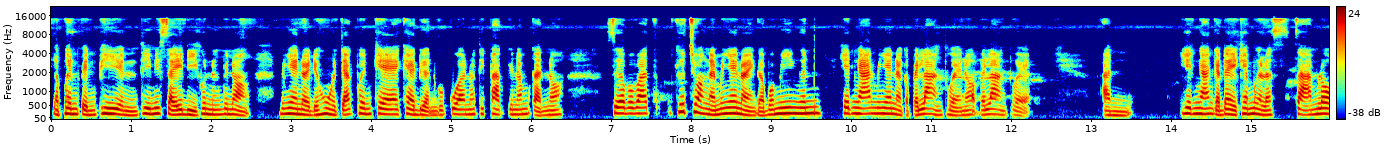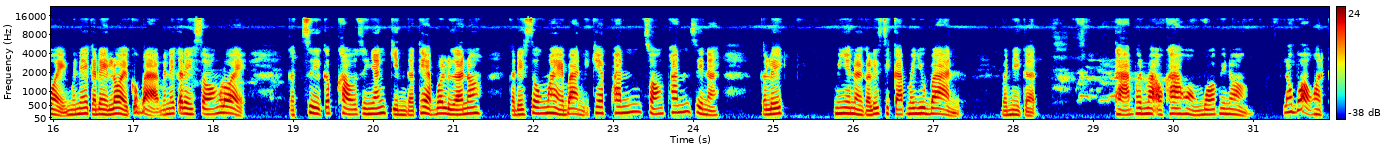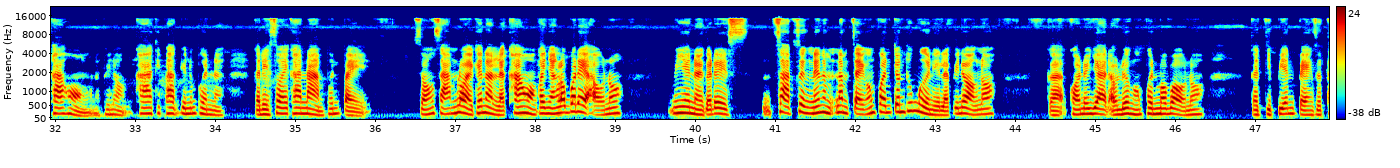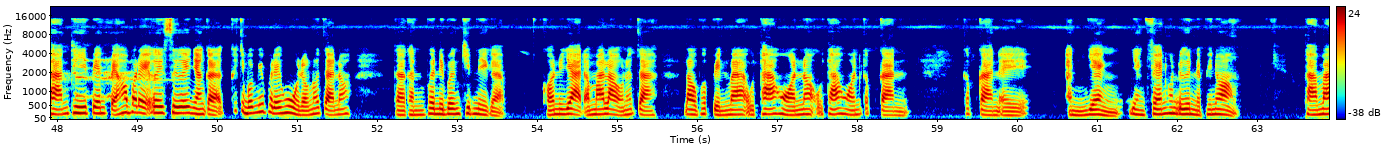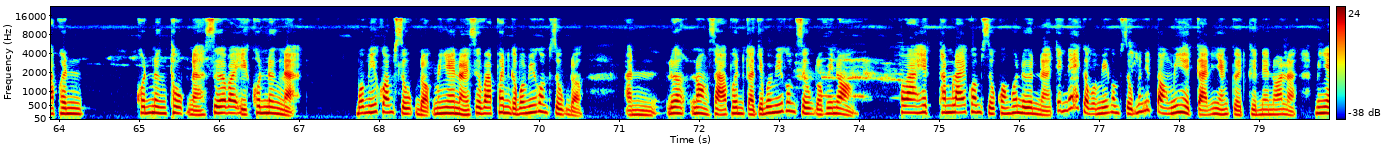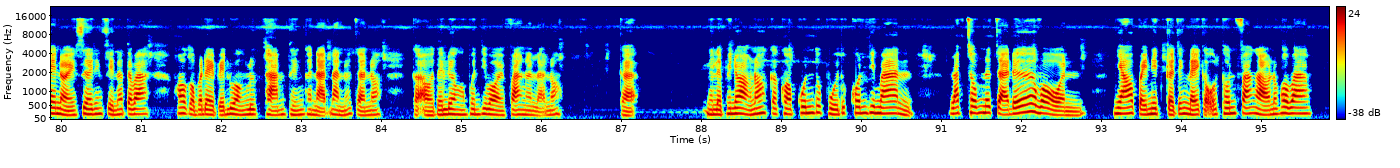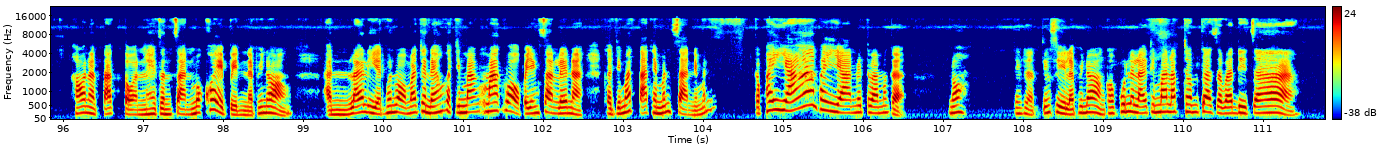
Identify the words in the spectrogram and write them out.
แล้วเพิ่นเป็นเพี่อันที่นิสัยดีคนหนึงพี่น้องไม่ใหญ่หน่อยเดี๋ยวฮู้จักเพิ่นแค่แค่เดือนกว่าๆเนาะที่พักอยู่นํกันเนาะเสื้อบ่ว่าคือช่วงนั้นไม่ใหญ่หน่อยก็บ่มีเงินเฮ็ดงานไม่ใหญ่หน่อยก็ไปล้างถ้วยเนาะไปล้างถ้วย อันเฮ็ดงานก็ได้แค่มื้อละ300มื้อนี้ก็ได้100กว่าบาทมื้อนี้ก็ได้200ก็ซื้อกับเขาวซื้อหยังกินก็แทบบ่เหลือเนาะก็ได้ส่งมาให้บ้านก็แค่พัน2,000สินะก็เลย มีเงหน่อยก็เลยสิกลับมาอยู่บ้านบัดนี้ก็ถามเพิ่นว่าเอาค่าห้องบ่พี่น้อง เราบ่เอาฮอดค่าห้องนะพี่น้องค่าที่พักอยู่นํเพิ่นน่ะก็ได้ซอยค่าน้ำเพิ่นไป2-300แค่นั้นแหละค่าห้องก็ยังเราบ่ได้เอาเนาะมีเงหน่อยก็ได้ซาบซึ้งในน้ำนำใจของเพิ่นจนทุกมือนี่แหละพี่น้องเนาะก็ขออนุญาตเอาเรื่องของเพิ่นมาเว้าเนาะก็สิเปลี่ยนแปลงสถานที่เปลี่ยนแปลงเฮาบ่ได้เอ่ยซื้อหยังก็คือสิบ่มีผู้ใดฮู้ดอกเนาะจ้ะเนาะก็คันเพิ่นได้เบิ่งคลิปนี้ก็ขออนุญาตเอามาเล่านะจ๊ะ เล่าเพื่อเป็นว่าอุทาหรณ์เนาะอุทาหรณ์กับการกับการไออันแย่งแย่งแฟนคนอื่นน่ะพี่น้อง ถามว่าเพิ่นคนหนึ่งทุกนะเสื้อว่าอีกคนหนึ่งน่ะบ่มีความสุขดอกไม่ใช่หน่อยเสื้อว่าเพิ่นก็บ่มีความสุขดอก อันเรื่องน้องสาวเพิ่นก็จะบ่มีความสุขดอกพี่น้อง เพราะว่าเฮ็ดทำลายความสุขของคนอื่นน่ะจังได๋ก็บ่มีความสุขมันจะต้องมีเหตุการณ์อีหยังเกิดขึ้นแน่นอนล่ะไม่ใช่หน่อยเสื้อจังซี่เนะแต่ว่าเฮาก็บ่ได้ไปล่วงลึกถามถึงขนาดนั้นเนาะจ้ะเนาะ ก็เอาแต่เรื่องของเพิ่นที่บ่ให้ฟังนั่นแหละเนาะก็นั่นแหละพี่น้องเนาะก็ขอบคุณทุกผู้ทุกคนที่มารับชมนะจ๊ะเด้อบอนยาวไปนิดก็จังไดก็อดทนฟังเอาเนาะเพราะว่าเฮาน่ะตัดตอนให้สั้นๆบ่ค่อยเป็นนะพี่น้อง อันรายละเอียดเพิ่นเว้ามาจังได๋เฮาก็สิมักมักเว้าไปจังซั่นเลยน่ะก็สิมาตัดให้มันสั้นนี่มันก็พยายามพยายามแต่ว่ามันก็เนาะจังซั่นจังซี่แหละพี่น้องขอบคุณหลายๆที่มารับชมจ้าสวัสดีจ้า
